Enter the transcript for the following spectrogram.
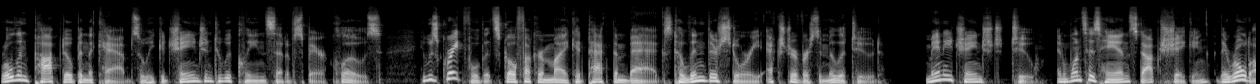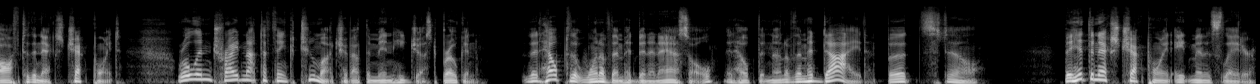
Roland popped open the cab so he could change into a clean set of spare clothes. He was grateful that Skullfucker Mike had packed them bags to lend their story extra verisimilitude. Manny changed too, and once his hands stopped shaking, they rolled off to the next checkpoint. Roland tried not to think too much about the men he'd just broken. That helped that one of them had been an asshole. It helped that none of them had died, but still. They hit the next checkpoint eight minutes later,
